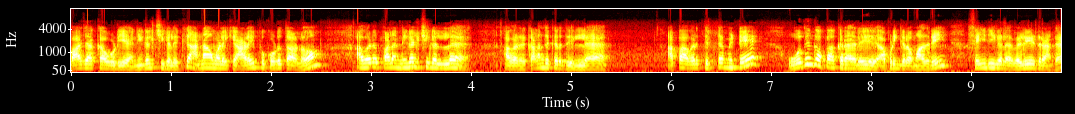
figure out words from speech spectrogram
பாஜகவுடைய நிகழ்ச்சிகளுக்கு அண்ணாமலைக்கு அழைப்பு கொடுத்தாலும் அவர் பல நிகழ்ச்சிகளில் அவர் கலந்துக்கிறது இல்லை. அப்போ அவர் திட்டமிட்டே ஒதுங்க பார்க்குறாரு அப்படிங்கிற மாதிரி செய்திகளை வெளியிடுறாங்க.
